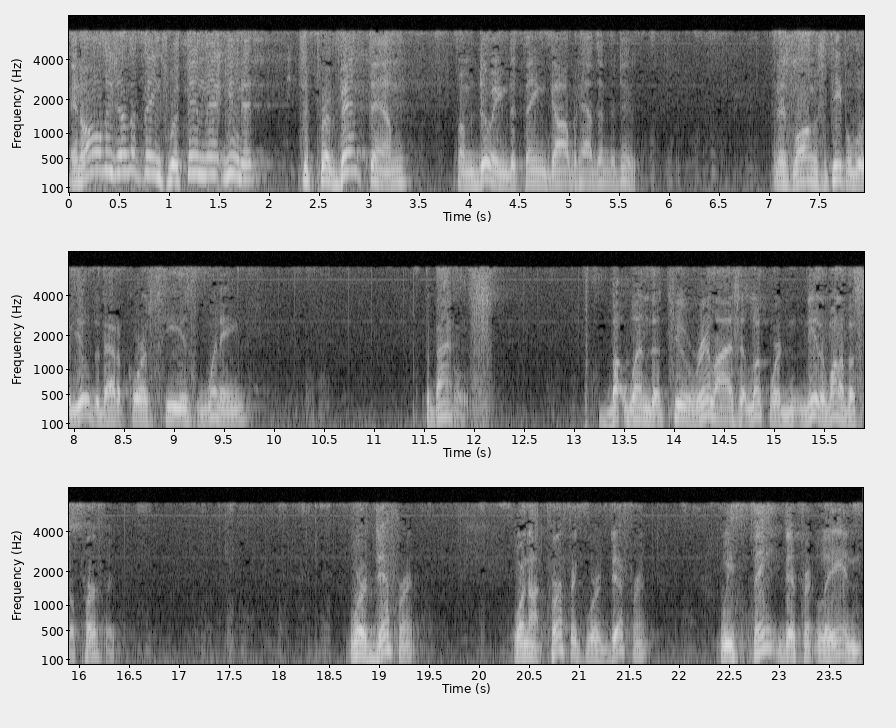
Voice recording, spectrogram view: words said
and all these other things within that unit to prevent them from doing the thing God would have them to do. And as long as the people will yield to that, of course, he is winning the battles. But when the two realize that, look, we're, neither one of us are perfect. We're different. We're not perfect. We're different we think differently, and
